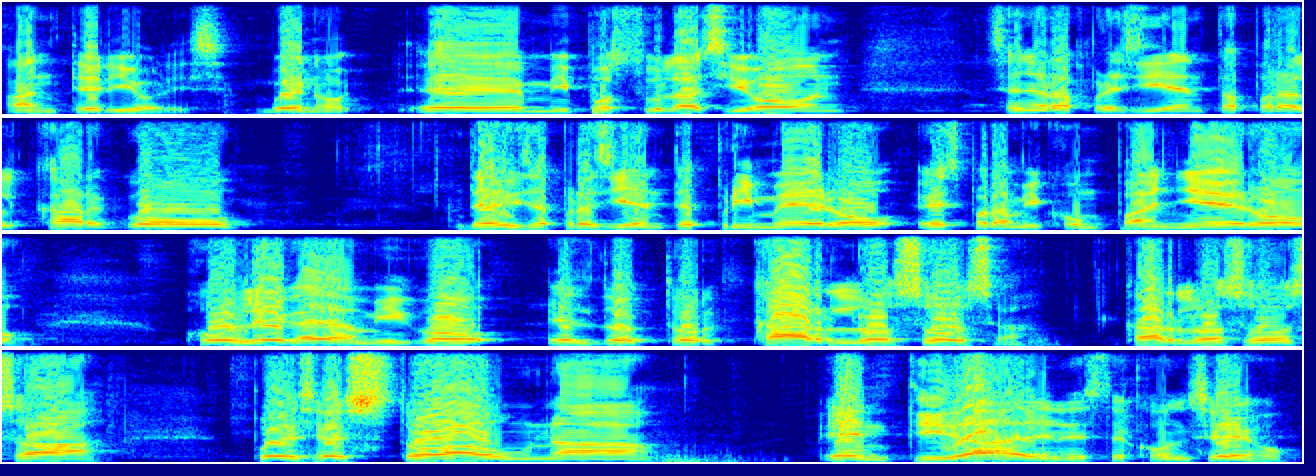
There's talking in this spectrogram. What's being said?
anteriores. Bueno, eh, mi postulación, señora presidenta, para el cargo de vicepresidente primero es para mi compañero, colega y amigo, el doctor Carlos Sosa. Carlos Sosa, pues es toda una entidad en este consejo,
